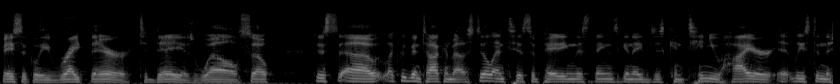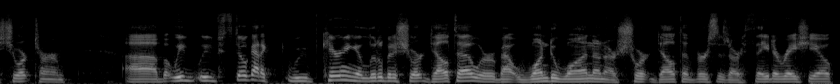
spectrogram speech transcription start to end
basically right there today as well. So, just uh, like we've been talking about, still anticipating this thing's going to just continue higher, at least in the short term. Uh, but we've we've still got a we're carrying a little bit of short delta. We're about one to one on our short delta versus our theta ratio.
